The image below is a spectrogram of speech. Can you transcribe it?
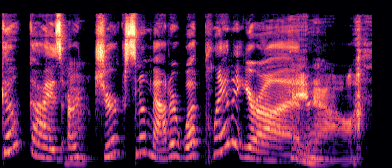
goat guys are jerks no matter what planet you're on. Hey now.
